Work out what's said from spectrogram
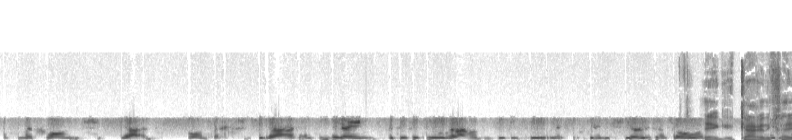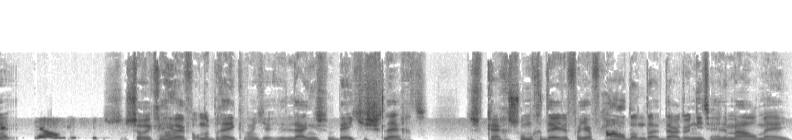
Of met gewoon iets, ja, gewoon echt raar. En iedereen, het is ook heel raar, want het is iets heel religieus en zo. Hey, Karin, ik ga je... Sorry, ik ga heel even onderbreken, want je, je lijn is een beetje slecht. Dus we krijgen sommige delen van jouw verhaal dan da- daardoor niet helemaal mee.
